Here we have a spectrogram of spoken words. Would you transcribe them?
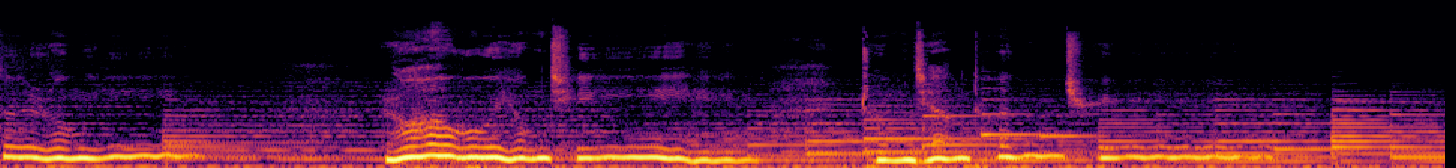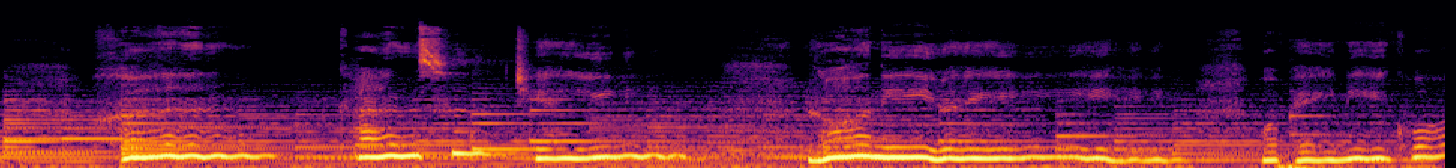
看似容易，若无勇气，终将吞去。恨看似坚硬，若你愿意，我陪你过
